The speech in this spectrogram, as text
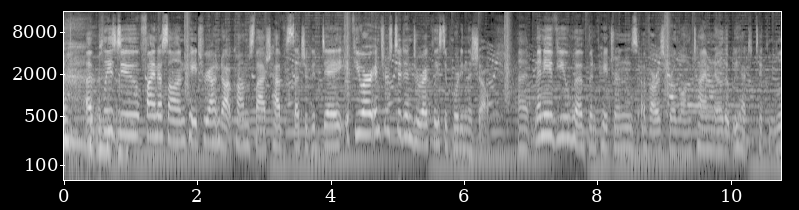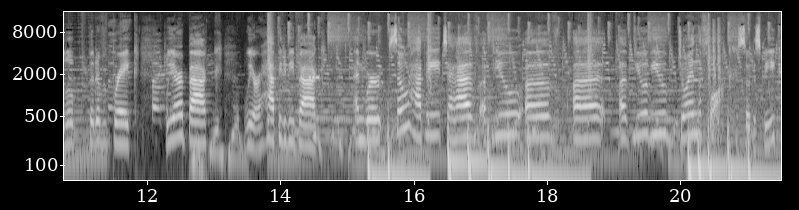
Uh, please do find us on patreon.com slash have such a good day if you are interested in directly supporting the show. Uh, many of you who have been patrons of ours for a long time know that we had to take a little bit of a break. We are back. We are happy to be back. And we're so happy to have a few of uh, a few of you join the flock, so to speak.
